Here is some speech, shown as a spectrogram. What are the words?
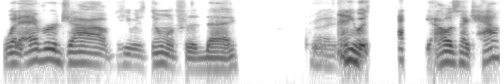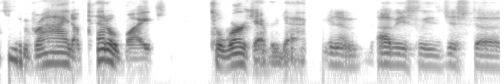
whatever job he was doing for the day. Right. And he was, I was like, how can you ride a pedal bike to work every day? You know, obviously, just uh,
